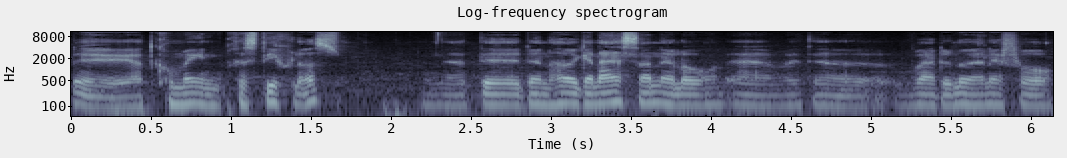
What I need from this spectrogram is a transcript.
Det är att komma in prestigelös. Det, den höga näsan eller jag, vad det nu än är för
